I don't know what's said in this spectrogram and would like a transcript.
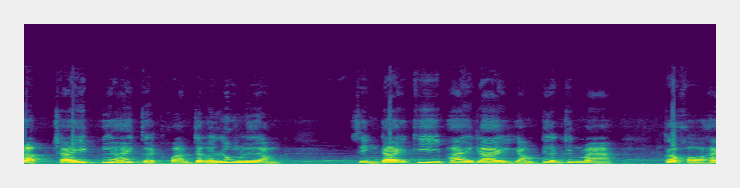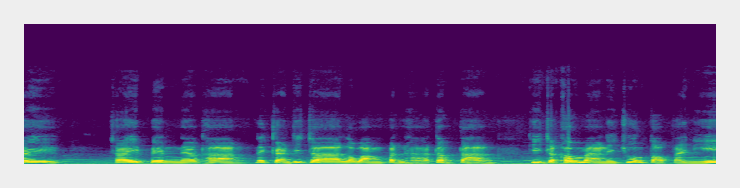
ปรับใช้เพื่อให้เกิดความเจริญรุ่งเรือง สิ่งใดที่ไพ่ได้ย้ำเตือนขึ้นมา ก็ขอให้ใช้เป็นแนวทางในการที่จะระวังปัญหาต่างๆ ที่จะเข้ามาในช่วงต่อไปนี้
